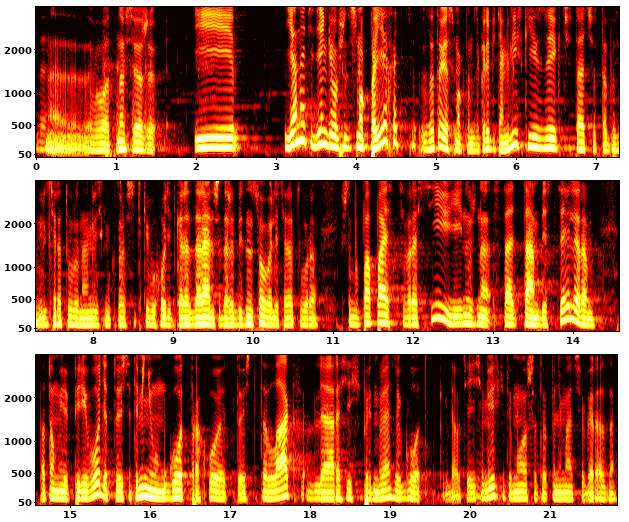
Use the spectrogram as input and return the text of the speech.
да. А, вот, но все же. И я на эти деньги, в общем-то, смог поехать, зато я смог там закрепить английский язык, читать что-то, литературу на английском, которая все-таки выходит гораздо раньше, даже бизнесовая литература. Чтобы попасть в Россию, ей нужно стать там бестселлером, потом ее переводят, то есть это минимум год проходит, то есть это лак для российских предпринимателей год. Когда у тебя есть английский, ты можешь это понимать все гораздо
